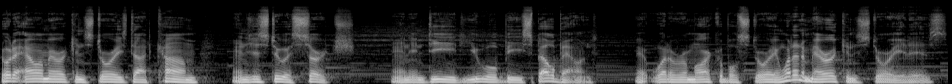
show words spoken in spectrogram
Go to ouramericanstories.com and just do a search. And indeed, you will be spellbound at what a remarkable story and what an American story it is.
